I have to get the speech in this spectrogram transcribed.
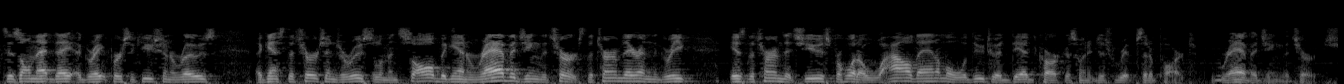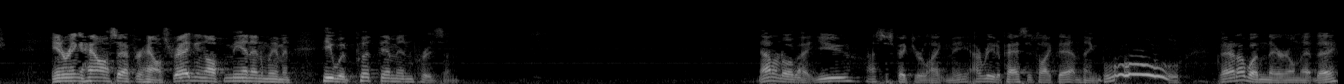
It says, On that day, a great persecution arose against the church in Jerusalem, and Saul began ravaging the church. The term there in the Greek is the term that's used for what a wild animal will do to a dead carcass when it just rips it apart. Ravaging the church. Entering house after house, dragging off men and women, he would put them in prison. Now, I don't know about you. I suspect you're like me. I read a passage like that and think, "Woo! Glad I wasn't there on that day.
